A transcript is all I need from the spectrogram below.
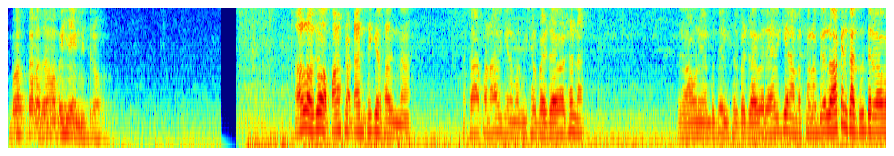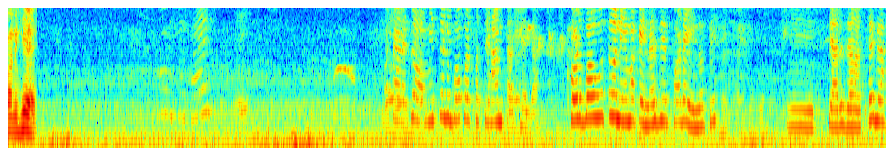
બસ ચાલો જમા બેસી જાય મિત્રો. હાલો જો પાંચનો ટાઈમ થઈ ગયો સાંજના. સા પણ આવી ગયા અમારા વિશાલભાઈ ડ્રાઈવર છે ને. આવણી બધા વિશાલભાઈ ડ્રાઈવર આવી ગયા અમે સલો બેલો હાકે ને કાલ તુદર વાવવાની છે વટાણે જો મિશન બપોર પછી હામતા થેગા ખોડ બહુ હતો ને એમાં કઈ નજર પડે નહોતી. ચાર જણા થેગા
